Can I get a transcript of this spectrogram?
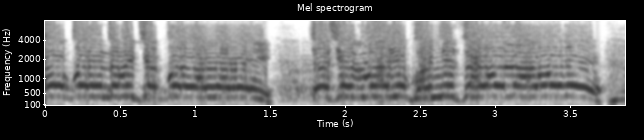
तोपर्यंत मी चप्पल घालणार नाही. तसेच माझे फडणवीस साहेबांना आव्हान आहे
